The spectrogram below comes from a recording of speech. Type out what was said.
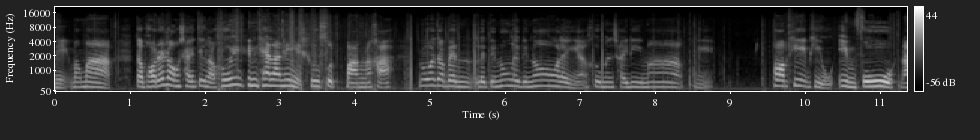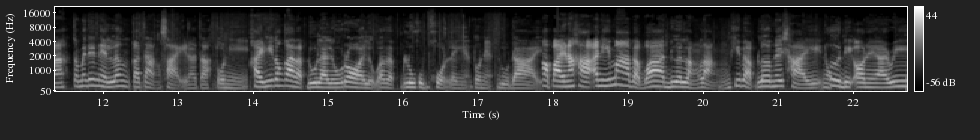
เนะมากๆ แต่พอได้ลองใช้จริงแล้วเฮ้ยกินแค Laneige คือสุดปังนะคะ ไม่ว่าจะเป็นเลตินงเลตินอลอะไรอย่างเงี้ย คือมันใช้ดีมากนี่ชอบที่ผิวอิ่มฟูนะ จะไม่ได้เน้นเรื่องกระจ่างใสนะจ๊ะตัวนี้ ใครที่ต้องการแบบดูแลริ้วรอย หรือว่าแบบรูขุมขนอะไรเงี้ยตัวเนี้ยดูได้ ต่อไปนะคะ อันนี้มาแบบว่าเดือนหลังๆ ที่แบบเริ่มได้ใช้เนะคือ The Ordinary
